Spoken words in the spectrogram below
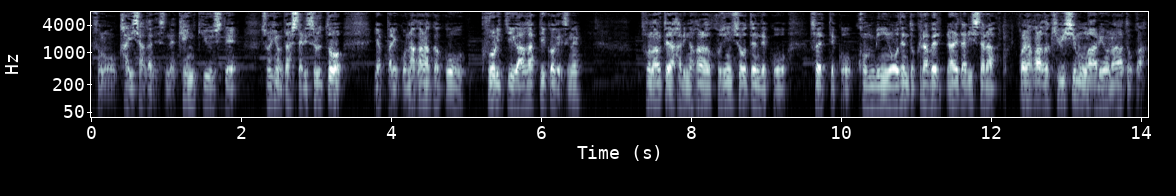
その会社がですね、研究して商品を出したりすると、やっぱりこう、なかなかこう、クオリティが上がっていくわけですね。そうなるとやはりなかなか個人商店でこう、そうやってこう、コンビニのおでんと比べられたりしたら、これなかなか厳しいものがあるよなとか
